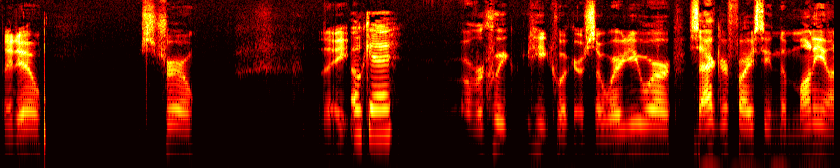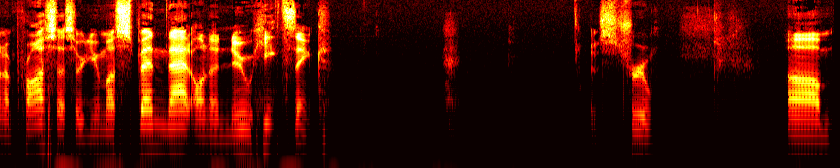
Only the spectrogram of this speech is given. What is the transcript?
They do. It's true. They Okay, overheat quicker. So where you are sacrificing the money on a processor, you must spend that on a new heatsink. It's true. Um,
